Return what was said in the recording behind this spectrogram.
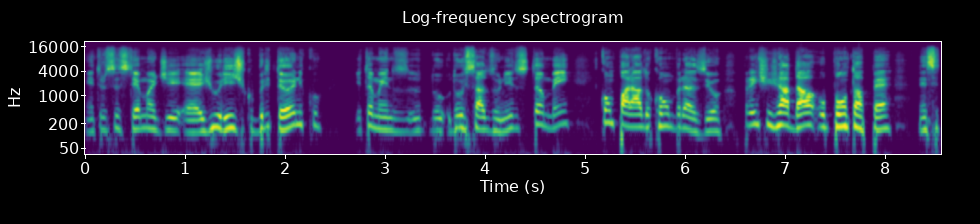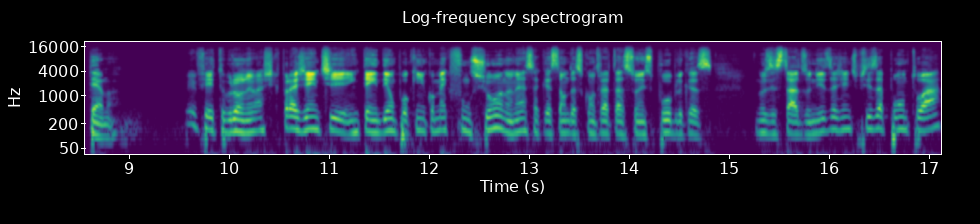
entre o sistema de, é, jurídico britânico e também dos, do- dos Estados Unidos, também comparado com o Brasil, para a gente já dar o pontapé nesse tema? Perfeito, Bruno. Eu acho que para a gente entender um pouquinho como é que funciona né, essa questão das contratações públicas nos Estados Unidos, a gente precisa pontuar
